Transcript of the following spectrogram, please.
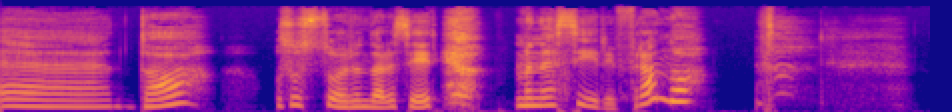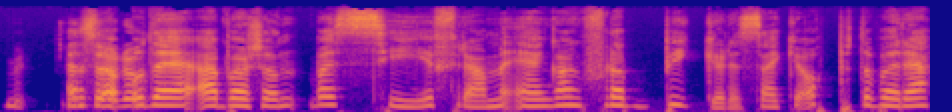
eh, da? Og så står hun der og sier Ja, men jeg sier ifra nå. Altså, og det er bare sånn, bare si ifra med en gang, for da bygger det seg ikke opp. Da bare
